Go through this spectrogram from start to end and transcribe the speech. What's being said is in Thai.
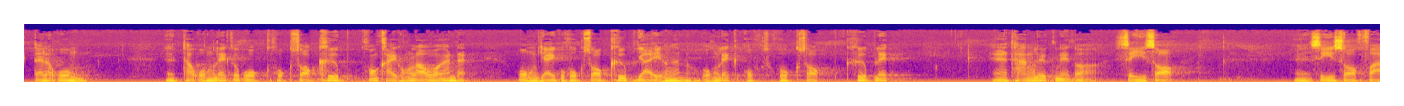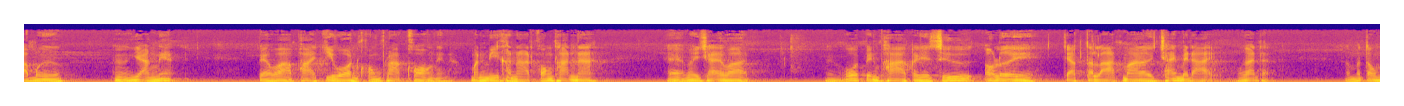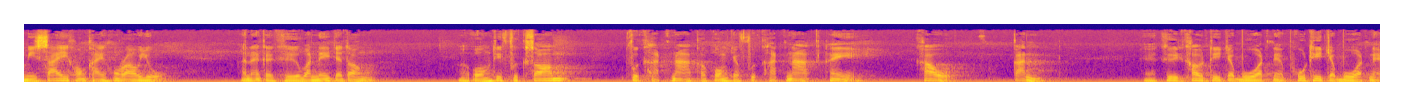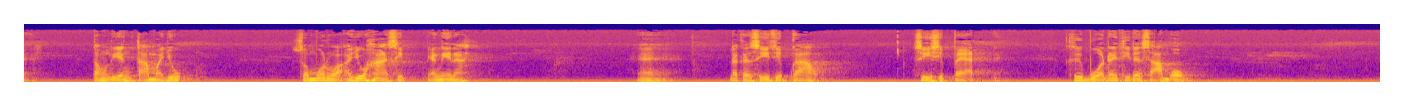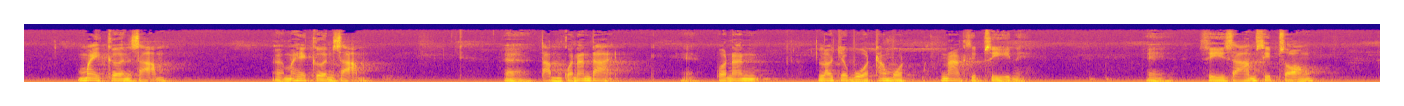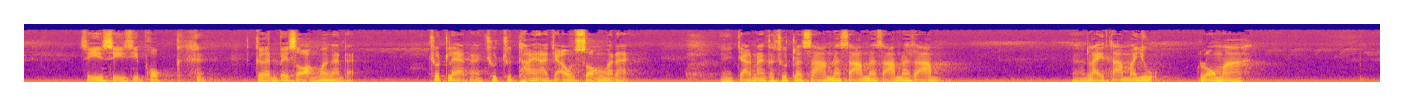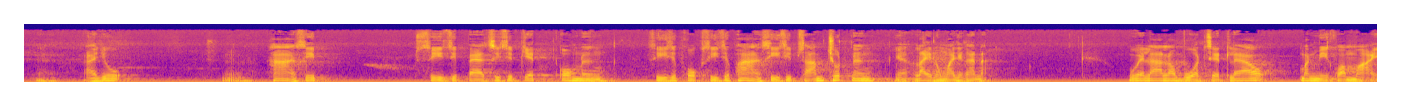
แต่ละองค์ ถ้าองค์เล็กกับอกหกศอกคืบของใครของเราว่างั้นแหละองค์ใหญ่กว่าหกศอกคืบใหญ่ว่างั้นองค์เล็กหกหกศอกคืบเล็ก ทางลึกเนี่ยก็สี่ศอกสี่ศอกฝ่ามืออย่างเนี้ยแปลว่าผ้าจีวรของพระคองเนี่ยมันมีขนาดของท่านนะไม่ใช่ว่าโอ้เป็นผ้าก็จะซื้อเอาเลยจากตลาดมาเลยใช้ไม่ได้เพราะงั้นมันต้องมีไซส์ของใครของเราอยู่อันนั้นก็คือวันนี้จะต้ององค์ที่ฝึกซ้อม ฝึกหัดนาคก็คงจะฝึกหัดนาคให้เข้ากัน คือเข้าที่จะบวชเนี่ยผู้ที่จะบวชเนี่ยต้องเรียงตามอายุ สมมติว่าอายุห้าสิบอย่างนี้นะแล้วก็สี่สิบเก้าสี่สิบแปดคือบวชได้ทีละสามองค์ ไม่เกินสามไม่ให้เกินสามต่ำกว่านั้นได้ เพราะนั้นเราจะบวชทั้งหมดนาคสิบสี่นี่สี่สามสิบสอง สี่สี่สิบหกเกินไปสองเหมือนกันแต่ชุดแรกนะชุดสุดท้ายอาจจะเอาสองก็ได้จากนั้นก็ชุดละสามละสามละสามละสามไล่ตามอายุลงมา อายุห้าสิบสี่สิบแปดสี่สิบเจ็ดองหนึ่งสี่สิบหกสี่สิบห้าสี่สิบสามชุดหนึ่งเนี่ยไล่ลงมาอย่างนั้นอะ เวลาเราบวชเสร็จแล้วมันมีความหมาย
